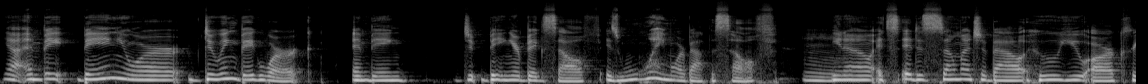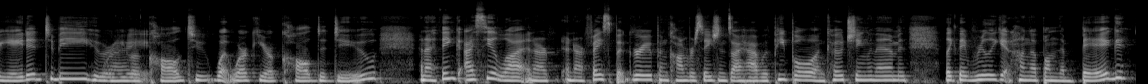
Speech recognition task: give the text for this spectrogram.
Yeah, and be, being your doing big work and being being your big self is way more about the self. Mm. You know, it's it is so much about who you are created to be, who are you are called to, what work you're called to do. And I think I see a lot in our in our Facebook group and conversations I have with people and coaching them, and like they really get hung up on the big.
